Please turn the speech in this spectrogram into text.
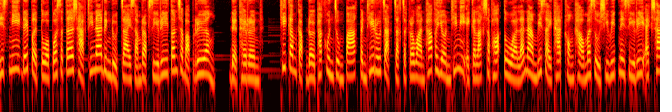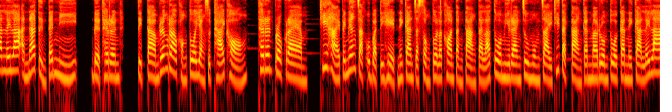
ดิสนีย์ได้เปิดตัวโปสเตอร์ฉากที่น่าดึงดูดใจสำหรับซีรีส์ต้นฉบับเรื่อง The Tyrant ที่กำกับโดยพักคุณจุงปาร์คเป็นที่รู้จักจากจักรวาลภาพยนตร์ที่มีเอกลักษณ์เฉพาะตัวและนำวิสัยทัศน์ของเขามาสู่ชีวิตในซีรีส์แอคชั่นไล่ล่าอันน่าตื่นเต้นนี้ The Tyrant ติดตามเรื่องราวของตัวอย่างสุดท้ายของ Tyrant โปรแกรม ที่หายไปเนื่องจากอุบัติเหตุในการจัดส่งตัวละครต่างๆ แต่ละตัวมีแรงจูงงใจที่แตกต่างกันมารวมตัวกันในการไล่ล่า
